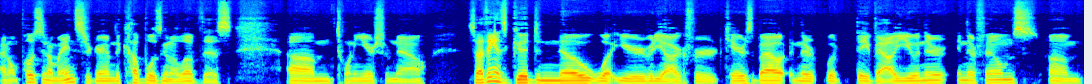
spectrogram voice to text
I don't post it on my Instagram, the couple is gonna love this um, 20 years from now. So I think it's good to know what your videographer cares about and their what they value in their in their films, um,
